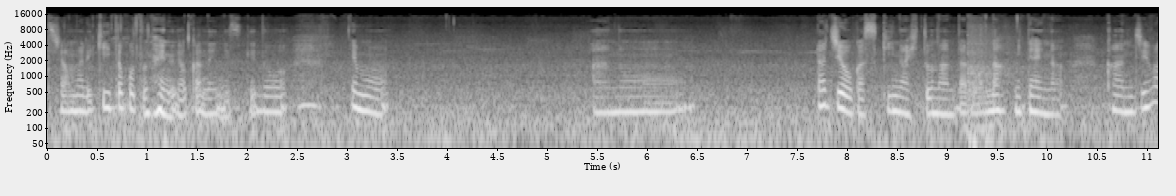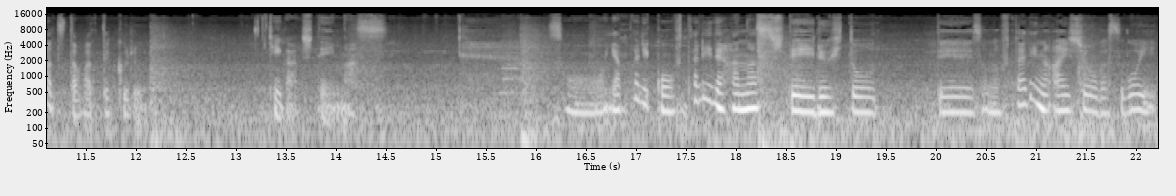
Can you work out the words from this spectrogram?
私あんまり聞いたことないので分かんないんですけど。でもあのー、ラジオが好きな人なんだろうなみたいな感じは伝わってくる気がしています。そうやっぱりこう2人で話している人でその2人の相性がすごい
